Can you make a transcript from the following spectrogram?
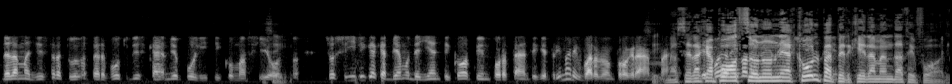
della magistratura per voto di scambio politico-mafioso. Sì. Ciò significa che abbiamo degli anticorpi importanti che prima riguardano un programma. Sì, ma se la Capozzo non ne ha colpa perché la mandate fuori?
